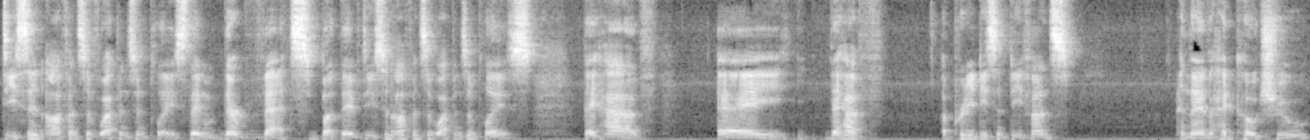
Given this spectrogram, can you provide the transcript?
decent offensive weapons in place. They they're vets, but they have decent offensive weapons in place. They have a they have a pretty decent defense, and they have a head coach who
